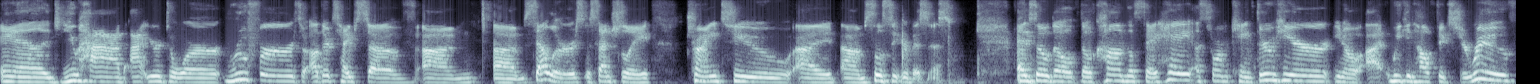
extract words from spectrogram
and you have at your door roofers or other types of um, um, sellers essentially trying to uh, um, solicit your business. And so they'll they'll come. They'll say, "Hey, a storm came through here. You know, I, we can help fix your roof.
